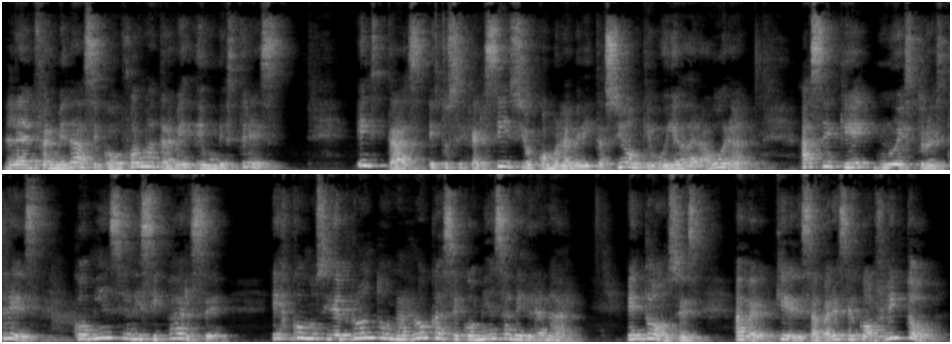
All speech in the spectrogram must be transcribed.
la enfermedad se conforma a través de un estrés. Estas, estos ejercicios como la meditación que voy a dar ahora, hace que nuestro estrés comience a disiparse. Es como si de pronto una roca se comienza a desgranar. Entonces, a ver, ¿qué? ¿Desaparece el conflicto?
